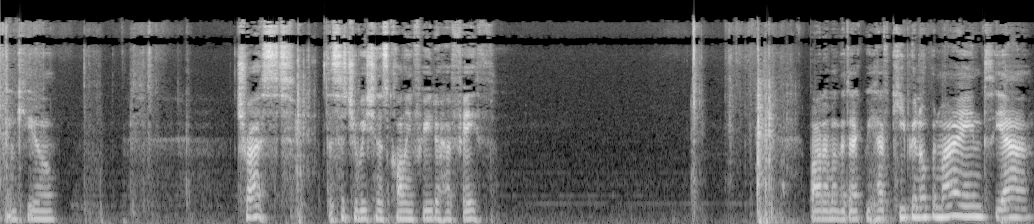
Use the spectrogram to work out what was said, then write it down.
Thank you. Trust. The situation is calling for you to have faith. Bottom of the deck, we have keep an open mind. Yeah.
